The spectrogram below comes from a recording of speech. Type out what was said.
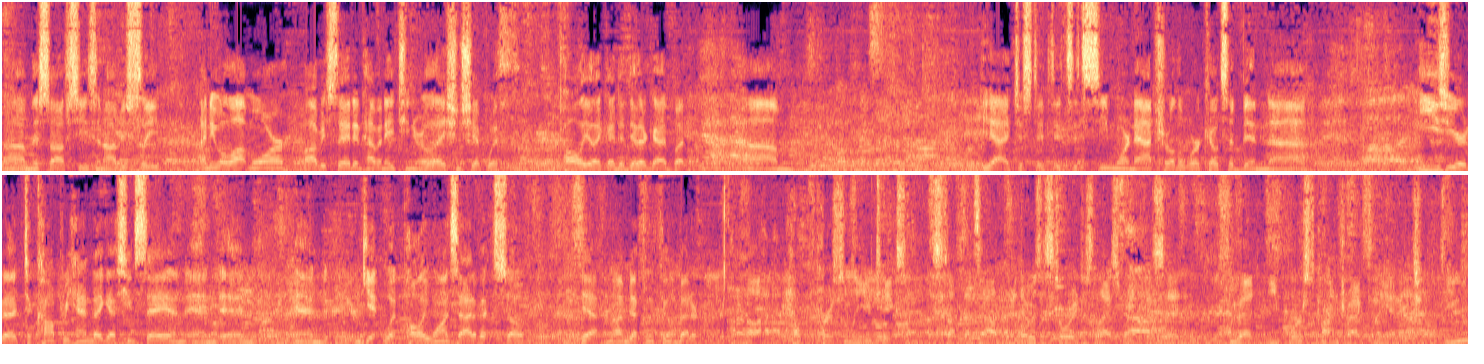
um, this off season, obviously, I knew a lot more. Obviously, I didn't have an 18 year relationship with Paulie like I did the other guy, but. Um, yeah, it just it, it, it, seemed more natural. The workouts have been uh, easier to, to, comprehend, I guess you'd say, and and, and and get what Paulie wants out of it. So, yeah, no, I'm definitely feeling better. I don't know how, personally you take some of the stuff that's out there. There was a story just last week that said you had the worst contract in the NHL. Do you,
